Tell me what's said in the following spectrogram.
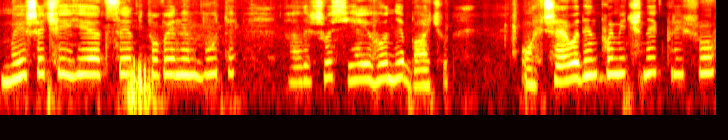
мишачий гіацинт повинен бути, але щось я його не бачу. Ой, ще один помічник прийшов.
